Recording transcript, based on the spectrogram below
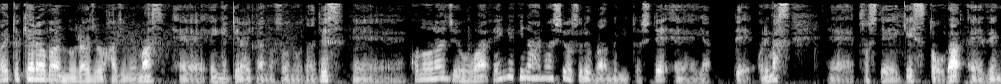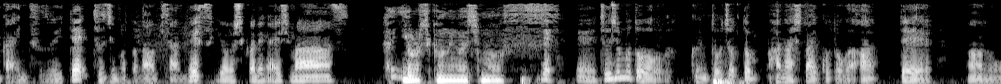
バイトキャラバンのラジオを始めます。えー演劇ライターの園田です、えーこのラジオは演劇の話をする番組として、えーやっております。えーそしてゲストが、えー前回に続いて辻本直樹さんです。よろしくお願いします。はい、よろしくお願いします。で、えー辻本くんとちょっと話したいことがあって、あの、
